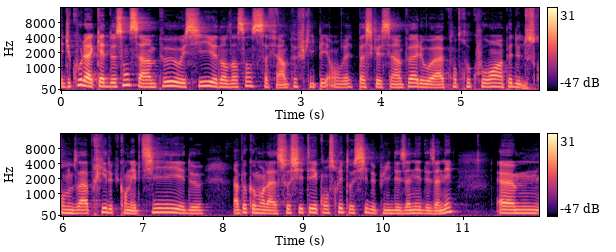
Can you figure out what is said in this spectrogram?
Et du coup, la quête de sens, c'est un peu aussi, euh, dans un sens, ça fait un peu flipper en vrai, parce que c'est un peu aller au- à contre-courant un peu de Mm. tout ce qu'on nous a appris depuis qu'on est petit et de un peu comment la société est construite aussi depuis des années et des années. Euh,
